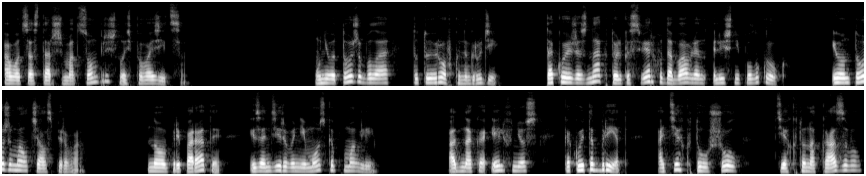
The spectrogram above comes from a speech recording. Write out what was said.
А вот со старшим отцом пришлось повозиться. У него тоже была татуировка на груди. Такой же знак, только сверху добавлен лишний полукруг. И он тоже молчал сперва. Но препараты и зондирование мозга помогли. Однако эльф нес какой-то бред о тех, кто ушел, тех, кто наказывал,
